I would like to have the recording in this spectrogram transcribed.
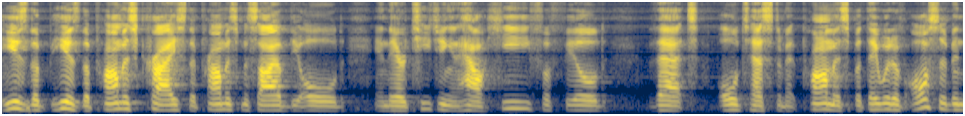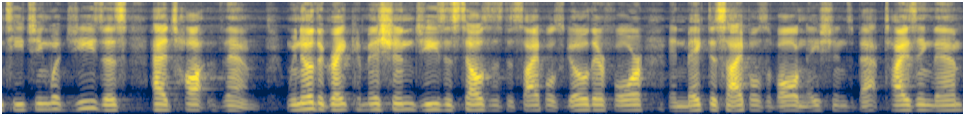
He is the, he is the promised Christ, the promised Messiah of the Old, and they're teaching and how he fulfilled that Old Testament promise, but they would have also been teaching what Jesus had taught them. We know the Great Commission. Jesus tells his disciples, Go therefore and make disciples of all nations, baptizing them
